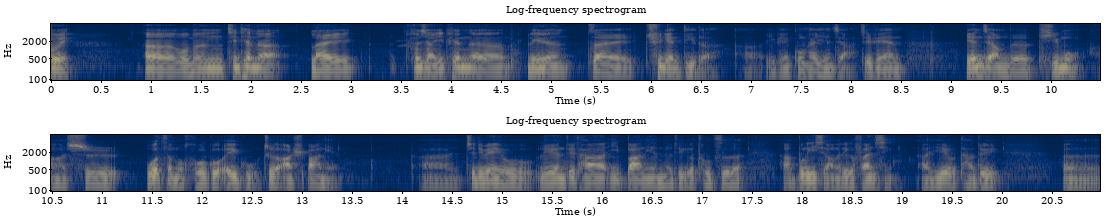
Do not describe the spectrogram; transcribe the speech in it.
各位，呃，我们今天呢来分享一篇呢林园在去年底的啊一篇公开演讲。这篇演讲的题目啊是我怎么活过 A 股这二十八年啊，这里边有林园对他一八年的这个投资的啊不理想的这个反省啊，也有他对呃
